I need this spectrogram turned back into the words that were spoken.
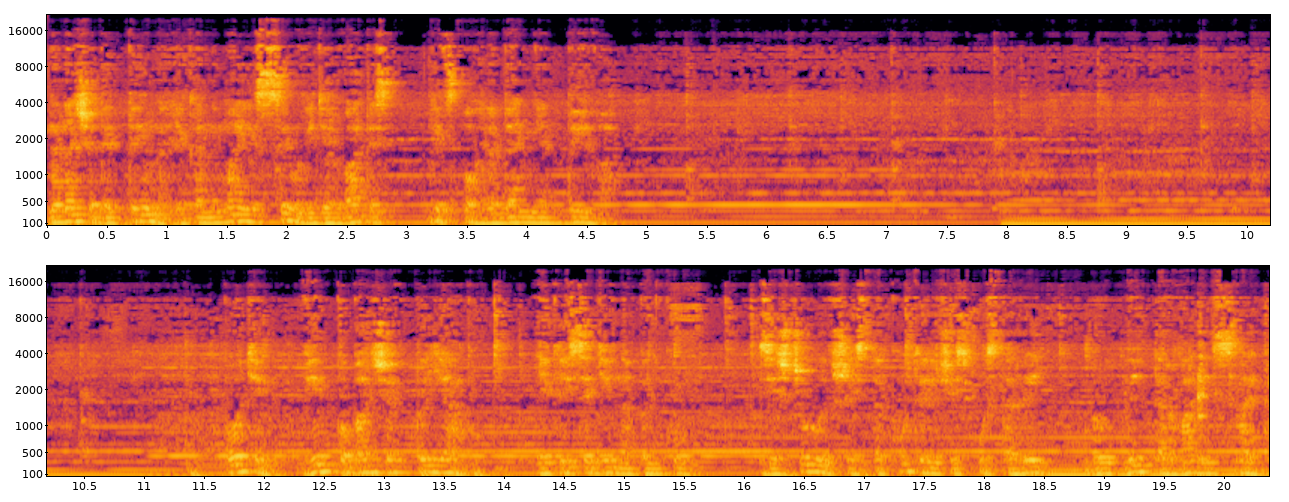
неначе дитина, яка не має сил відірватись від споглядання дива. Потім він побачив пияву, який сидів на пеньку, зіщулившись та кутаючись у старий, брудний та рваний светр.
